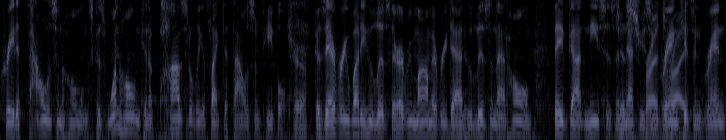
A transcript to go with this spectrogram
create a thousand homes because one home can positively affect a thousand people. Sure. Because everybody who lives there, every mom, every dad who lives in that home, they've got nieces and Just nephews and spreads, right. grandkids and grand.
